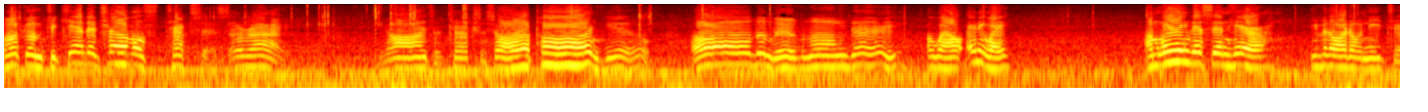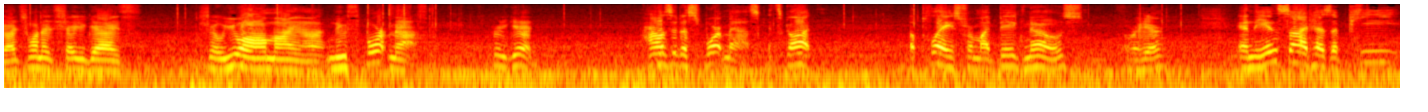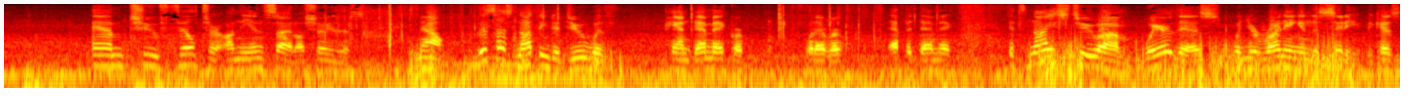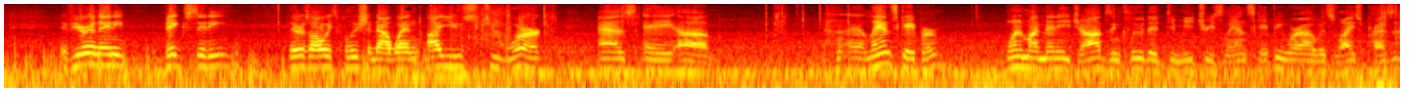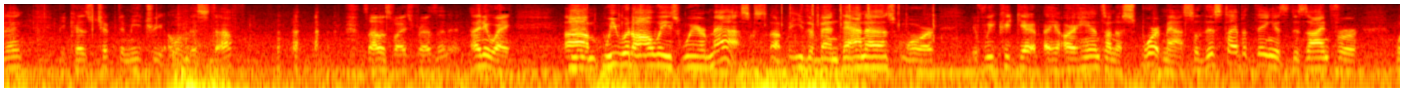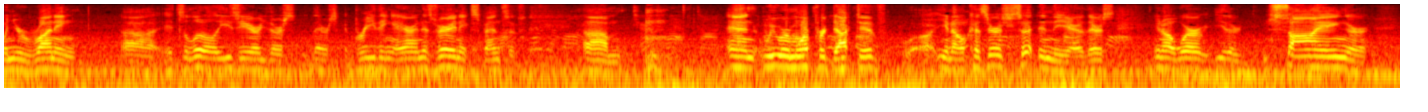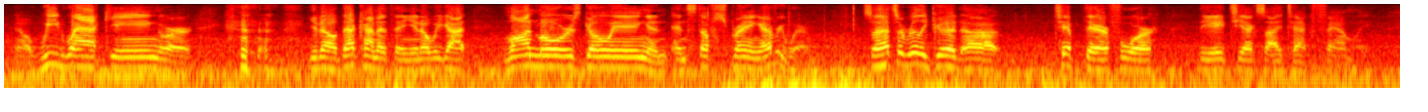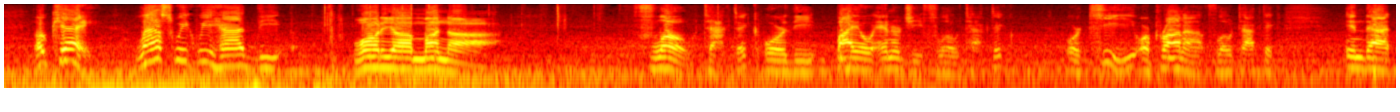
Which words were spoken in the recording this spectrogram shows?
Welcome to Candid Travels, Texas. All right. The eyes of Texas are upon you all the live long day. Oh, well, anyway, I'm wearing this in here, even though I don't need to. I just wanted to show you guys, show you all my uh, new sport mask. Pretty good. How's it a sport mask? It's got a place for my big nose over here, and the inside has a P M2 filter on the inside. I'll show you this. Now, this has nothing to do with pandemic or whatever, epidemic. It's nice to um, wear this when you're running in the city because if you're in any big city, there's always pollution. Now, when I used to work as a, uh, a landscaper, one of my many jobs included Dimitri's Landscaping, where I was vice president because Chip Dimitri owned this stuff. so I was vice president. Anyway, um, we would always wear masks, uh, either bandanas or if we could get our hands on a sport mask. So this type of thing is designed for when you're running. Uh, it's a little easier. There's there's breathing air and it's very inexpensive. Um, and we were more productive, uh, you know, because there's soot in the air. There's, you know, we're either sawing or, you know, weed whacking or you know, that kind of thing. You know, we got lawnmowers going and, and stuff spraying everywhere. So that's a really good uh, tip there for the ATX ITAC family. Okay, last week we had the Warrior Mana flow tactic or the bioenergy flow tactic or ki or prana flow tactic in that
